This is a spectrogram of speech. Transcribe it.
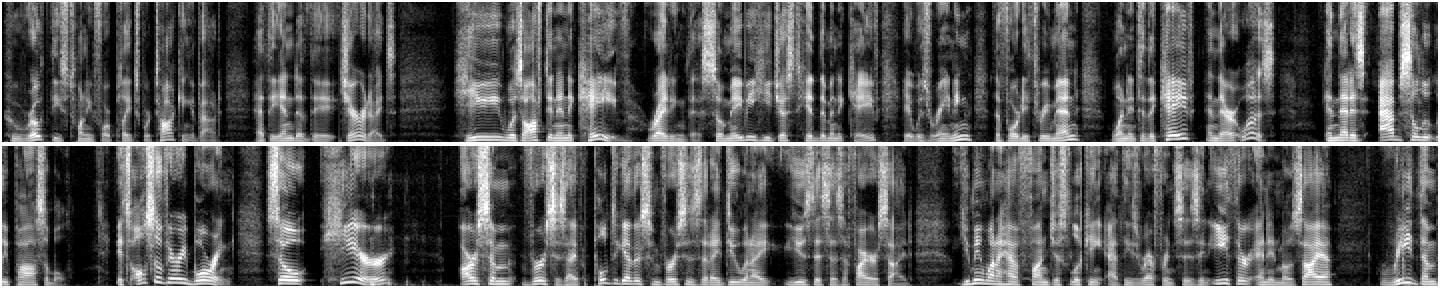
who wrote these 24 plates we're talking about at the end of the Jaredites, he was often in a cave writing this. So maybe he just hid them in a cave. It was raining. The 43 men went into the cave, and there it was. And that is absolutely possible. It's also very boring. So here are some verses. I've pulled together some verses that I do when I use this as a fireside. You may want to have fun just looking at these references in Ether and in Mosiah, read them,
